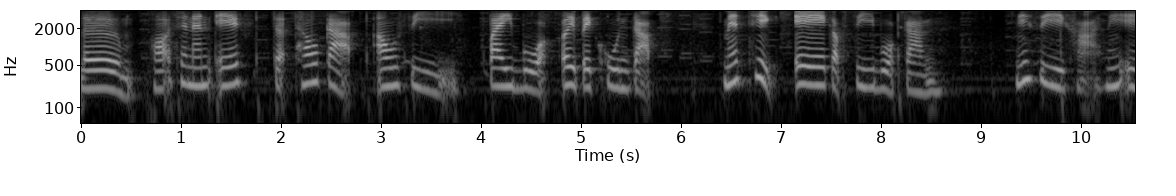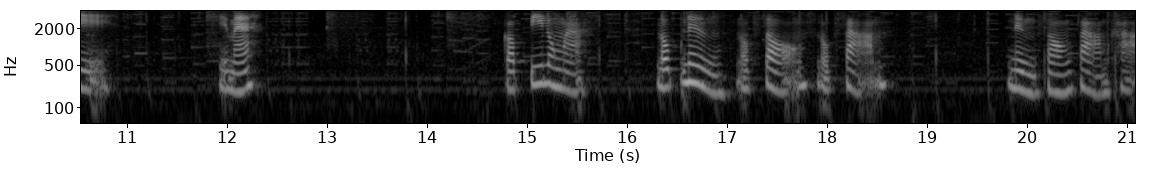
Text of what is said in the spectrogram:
เริ่ม เพราะฉะนั้น x จะเท่ากับเอา 4 ไปบวก เอ้ย ไปคูณกับเมทริก a กับ c บวกกัน นี่ c ค่ะ นี่ a เห็นไหม copy ลงมา ลบหนึ่งลบสองลบสามหนึ่งสองสามค่ะ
